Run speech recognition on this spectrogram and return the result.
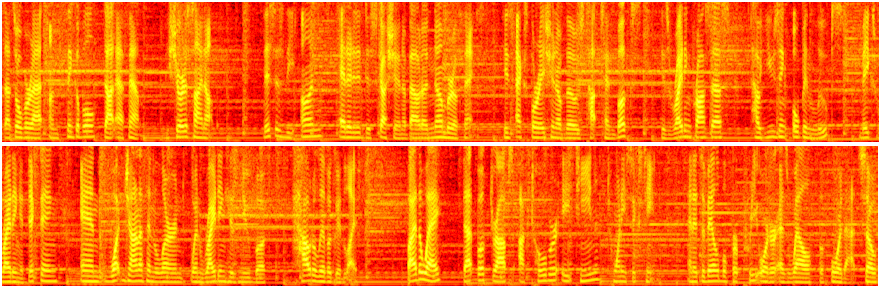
That's over at unthinkable.fm. Be sure to sign up. This is the unedited discussion about a number of things his exploration of those top 10 books, his writing process, how using open loops makes writing addicting, and what Jonathan learned when writing his new book, How to Live a Good Life. By the way, that book drops October 18, 2016, and it's available for pre order as well before that. So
